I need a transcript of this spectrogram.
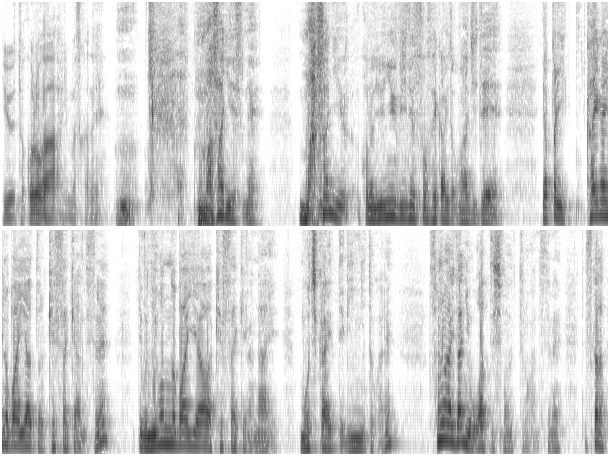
いうところがありますかね。うん。まさにですね。まさにこの輸入ビジネスの世界と同じで、やっぱり海外のバイヤーってのは決済権あるんですよね。でも日本のバイヤーは決済権がない。持ち帰って倫理とかね。その間に終わってしまうっていうのがあるんですよね。ですから、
